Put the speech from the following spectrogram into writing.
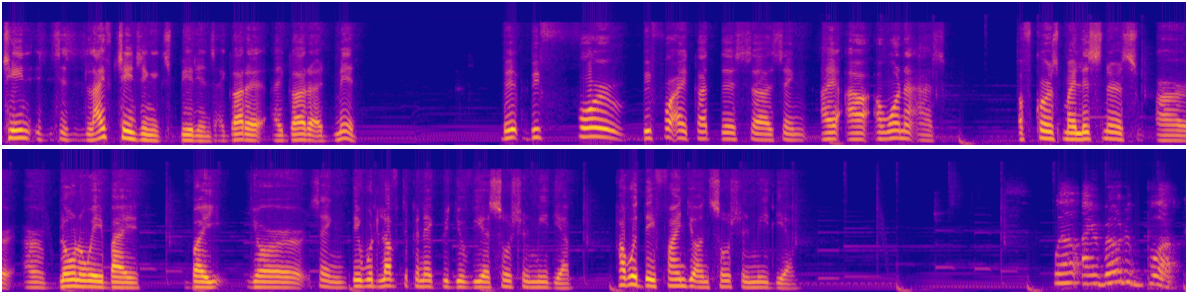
change. It's a life changing experience. I gotta I gotta admit be- before before I cut this uh, I I, I want to ask. Of course, my listeners are are blown away by by your saying they would love to connect with you via social media. How would they find you on social media? Well, I wrote a book.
